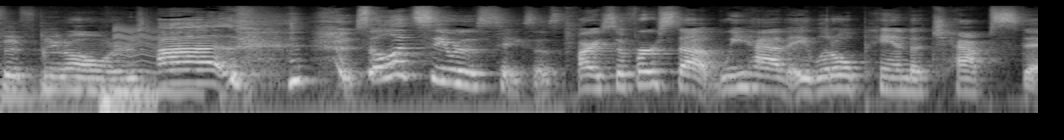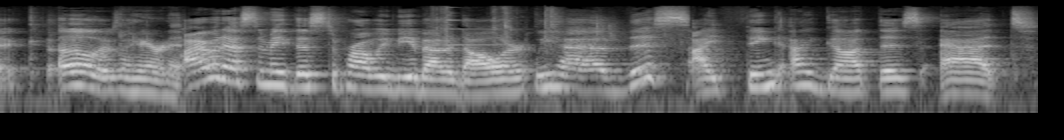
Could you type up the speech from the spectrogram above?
$50. Uh, so let's see where this takes us. All right, so first up, we have a little panda chapstick. Oh, there's a hair in it. I would estimate this to probably be about a dollar. We have this, I think I got this at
